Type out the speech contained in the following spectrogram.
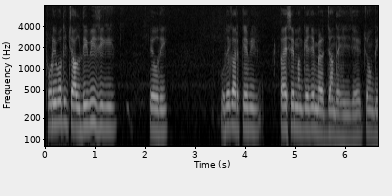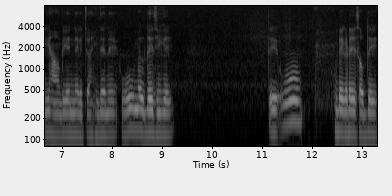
ਥੋੜੀ ਬਹੁਤੀ ਚੱਲਦੀ ਵੀ ਸੀਗੀ ਪਿਓ ਦੀ। ਉਹਦੇ ਕਰਕੇ ਵੀ ਪੈਸੇ ਮੰਗੇ ਜੇ ਮਿਲ ਜਾਂਦੇ ਸੀ ਜੇਬ ਚੋਂ ਵੀ ਹਾਂ ਵੀ ਇੰਨੇ ਕੁ ਚਾਹੀਦੇ ਨੇ, ਉਹ ਮਿਲਦੇ ਸੀਗੇ। ਤੇ ਉਹ ਵਿਗੜੇ ਸੌਦੇ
